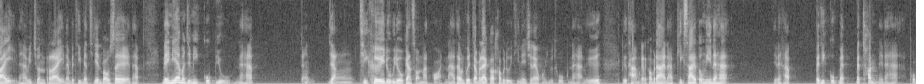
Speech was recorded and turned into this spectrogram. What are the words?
Light นะฮะ Visual Light นะไปที่ Material Browser นะครับในเนี้ยมันจะมีกรุ๊ปอยู่นะครับ อย่างที่เคยดูวิดีโอการสอนมาก่อนนะฮะถ้าเพื่อนๆจำไม่ได้ก็เข้าไปดูอีกทีในช่องของ YouTube นะฮะหรือหรือถามกันเข้ามาได้นะครับ คลิกซ้ายตรงนี้นะฮะนี่นะครับไปที่กรุ๊ปแมทแมทชอนเลยนะฮะผม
